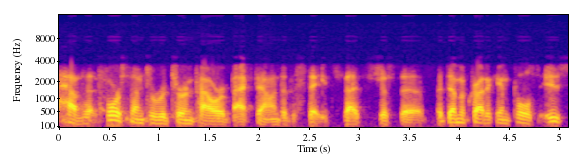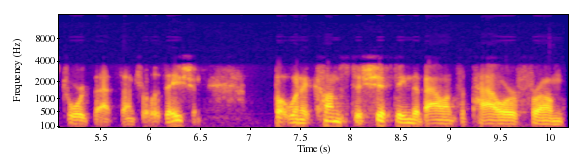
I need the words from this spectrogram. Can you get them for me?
have that force them to return power back down to the states. That's just a, a democratic impulse is towards that centralization. But when it comes to shifting the balance of power from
